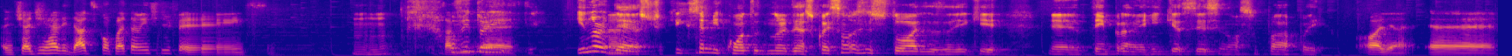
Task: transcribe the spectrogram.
a gente é de realidades completamente diferentes. Uhum. Ô, Vitor, é... e, e, Nordeste? O é. que, que, você me conta do Nordeste? Quais são as histórias aí que é, tem para enriquecer esse nosso papo aí? Olha, é...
